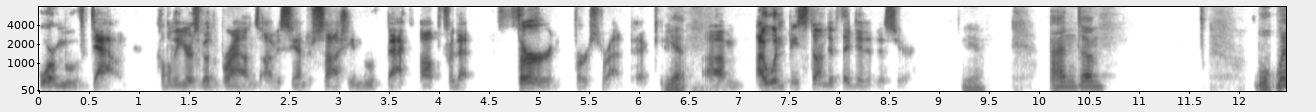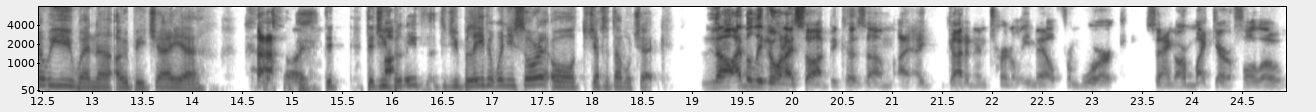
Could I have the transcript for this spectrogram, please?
or move down. A couple of years ago, the Browns, obviously under Sashi, moved back up for that third first round pick. Yeah. Um, I wouldn't be stunned if they did it this year. Yeah. And um, where were you when uh, OBJ uh? Did Did you Uh, believe Did you believe it when you saw it, or did you have to double check? No, I believed it when I saw it because um, I, I got an internal email from work saying our Mike Garafolo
